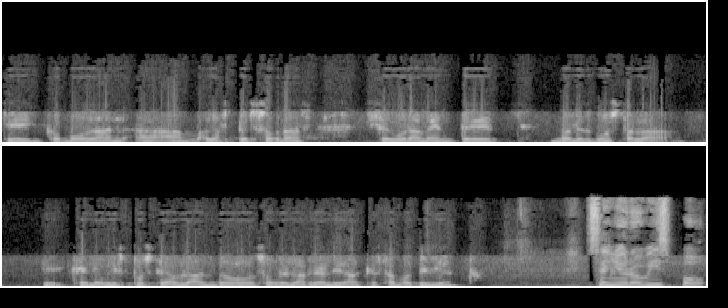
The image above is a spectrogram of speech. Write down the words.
que incomodan a, las personas, seguramente no les gusta la, que el obispo esté hablando sobre la realidad que estamos viviendo. Señor obispo,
